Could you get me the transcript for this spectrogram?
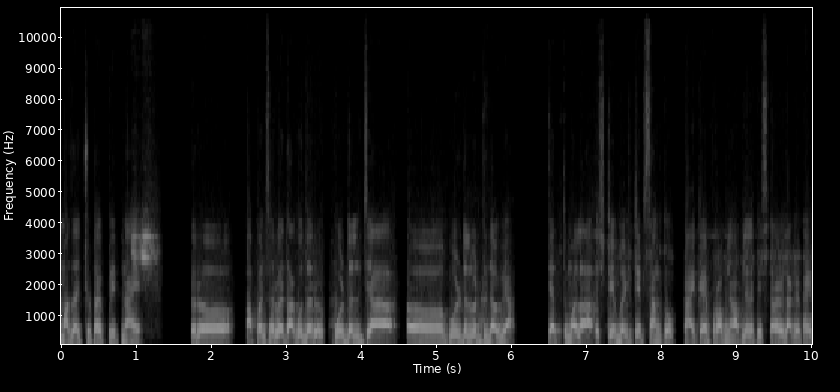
माझा एक छोटा प्रयत्न आहे. तर आपण सर्वात अगोदर पोर्टलच्या पोर्टलवरती जाऊया. त्यात तुम्हाला स्टेप बाय स्टेप सांगतो काय काय प्रॉब्लेम आपल्याला फेस करावे लागत आहेत.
